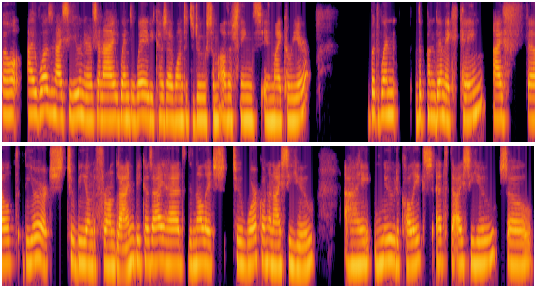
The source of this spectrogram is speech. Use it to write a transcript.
Well, I was an ICU nurse and I went away because I wanted to do some other things in my career. But when the pandemic came, I felt the urge to be on the front line because I had the knowledge to work on an ICU. I knew the colleagues at the ICU. So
